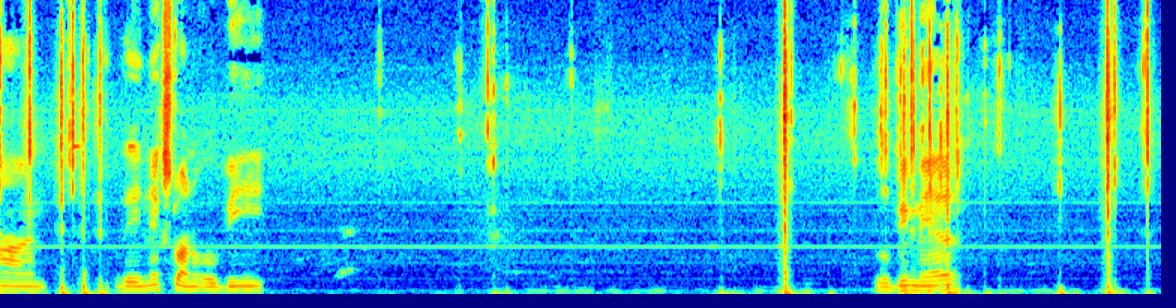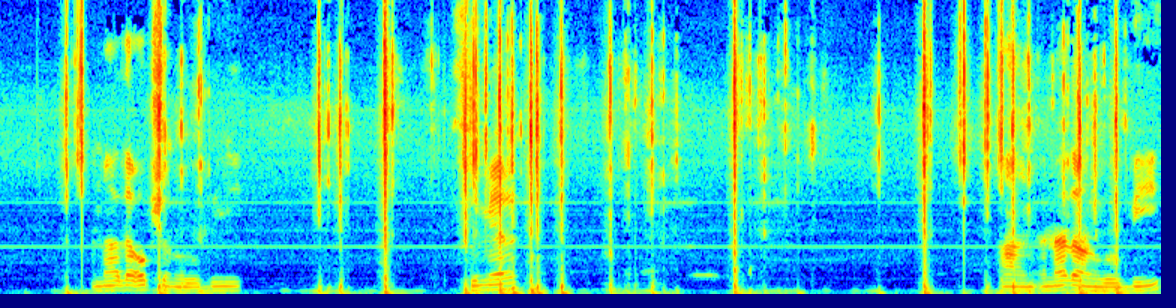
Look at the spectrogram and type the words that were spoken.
And the next one will be will be male another option will be female. And another one will be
